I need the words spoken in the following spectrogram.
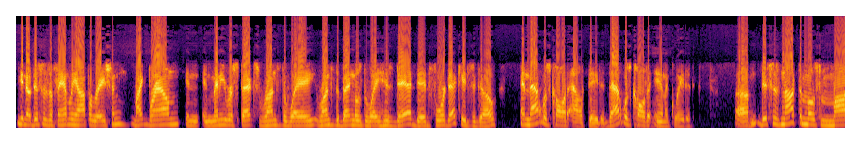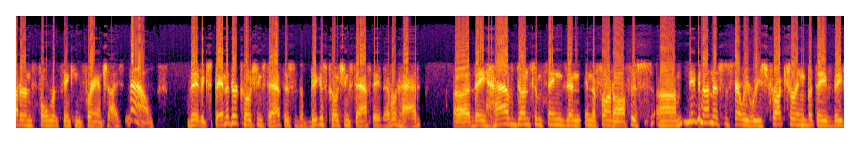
you know, this is a family operation. Mike Brown, in in many respects, runs the way runs the Bengals the way his dad did four decades ago, and that was called outdated. That was called antiquated. Um, this is not the most modern, forward-thinking franchise. Now, they've expanded their coaching staff. This is the biggest coaching staff they've ever had. Uh, they have done some things in, in the front office, um, maybe not necessarily restructuring, but they've they've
